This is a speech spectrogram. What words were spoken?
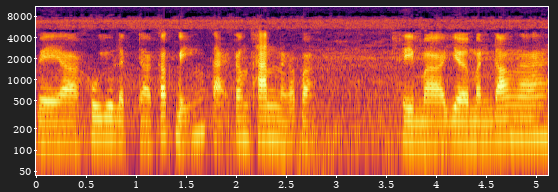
về khu du lịch Cát Biển tại Tâm Thanh này các bạn. Thì mà giờ mình đang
